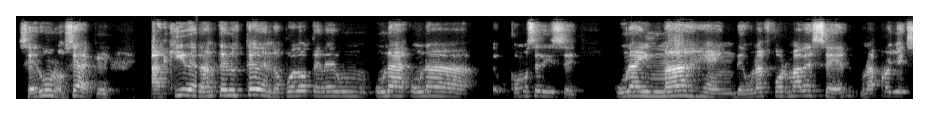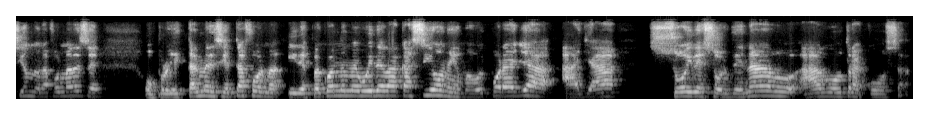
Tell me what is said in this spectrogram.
ser uno. O sea, que aquí delante de ustedes no puedo tener un- una, una, ¿cómo se dice? Una imagen de una forma de ser, una proyección de una forma de ser, o proyectarme de cierta forma y después cuando me voy de vacaciones me voy por allá, allá soy desordenado, hago otra cosa.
